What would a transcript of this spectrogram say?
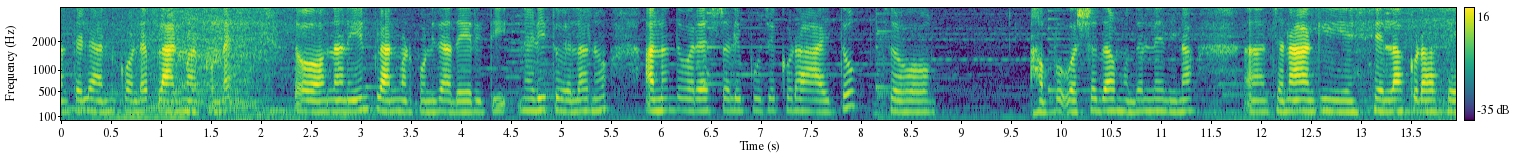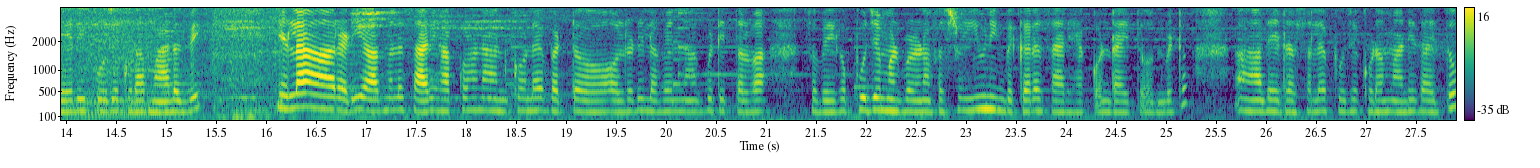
ಅಂತೇಳಿ ಅಂದ್ಕೊಂಡೆ ಪ್ಲ್ಯಾನ್ ಮಾಡಿಕೊಂಡೆ. ಸೊ ನಾನು ಏನು ಪ್ಲ್ಯಾನ್ ಮಾಡ್ಕೊಂಡಿದ್ದೆ ಅದೇ ರೀತಿ ನಡೀತು ಎಲ್ಲನೂ. ಹನ್ನೊಂದುವರೆ ಅಷ್ಟರಲ್ಲಿ ಪೂಜೆ ಕೂಡ ಆಯಿತು. ಸೊ ಹಬ್ಬ, ವರ್ಷದ ಮೊದಲನೇ ದಿನ ಚೆನ್ನಾಗಿ ಎಲ್ಲ ಕೂಡ ಸೇರಿ ಪೂಜೆ ಕೂಡ ಮಾಡಿದ್ವಿ. ಎಲ್ಲ ರೆಡಿ ಆದಮೇಲೆ ಸ್ಯಾರಿ ಹಾಕ್ಕೊಳ್ಳೋಣ ಅಂದ್ಕೊಂಡೆ ಬಟ್ ಆಲ್ರೆಡಿ ಲೆವೆನ್ ಆಗಿಬಿಟ್ಟಿತ್ತಲ್ವ? ಸೊ ಬೇಗ ಪೂಜೆ ಮಾಡಿಬಿಡೋಣ. ಫಸ್ಟು ಈವ್ನಿಂಗ್ ಬೇಕಾದ್ರೆ ಸ್ಯಾರಿ ಹಾಕ್ಕೊಂಡ್ರಾಯಿತು ಅಂದ್ಬಿಟ್ಟು ಅದೇ ಡ್ರೆಸ್ಸಲ್ಲೇ ಪೂಜೆ ಕೂಡ ಮಾಡಿದಾಯಿತು.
